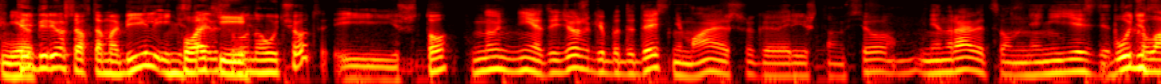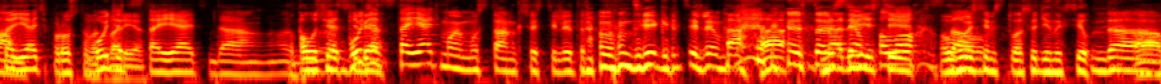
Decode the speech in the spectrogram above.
Ты берешь автомобиль и не Плати. ставишь его на учет, и что? Ну нет, идешь в ГИБДД, снимаешь, говоришь там, все, не нравится, он мне не ездит. Будет хлам». стоять просто во Будет дворе. стоять, да. получается, Будет тебя- стоять мой мустанг 6-литровым двигателем. Совсем плохо стал. 280 лошадиных сил. Да, А,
